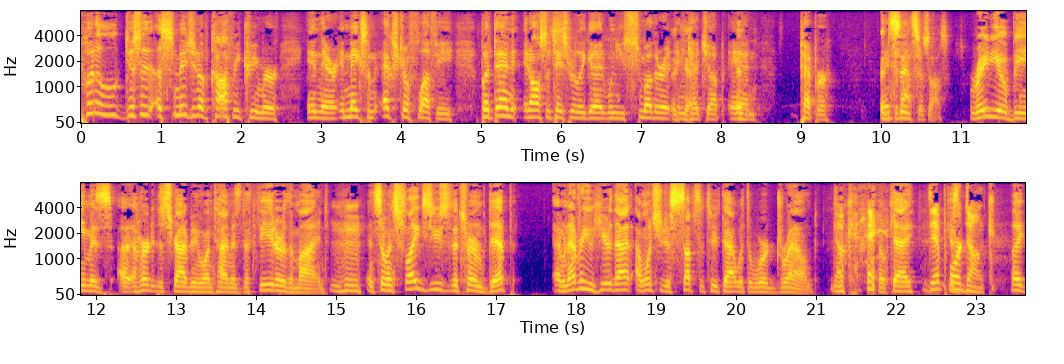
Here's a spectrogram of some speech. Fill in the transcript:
Put a, just a, a smidgen of coffee creamer in there. It makes them extra fluffy. But then it also tastes really good when you smother it in ketchup and, pepper and, And Tabasco sauce. Radio beam is, uh, I heard it described to me one time as the theater of the mind. Mm-hmm. And so when Schlegs uses the term dip, and whenever you hear that, I want you to substitute that with the word drowned. Okay. Okay? Dip or dunk. Like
